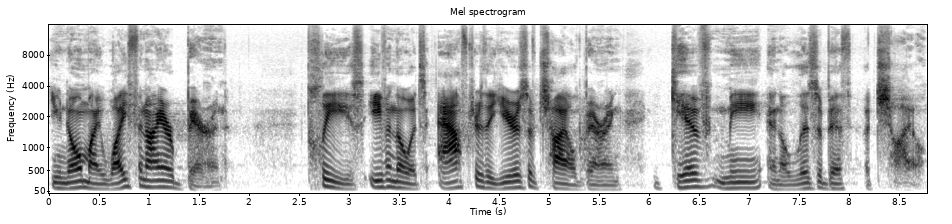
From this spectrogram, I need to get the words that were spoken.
you know my wife and I are barren. Please, even though it's after the years of childbearing, give me and Elizabeth a child.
